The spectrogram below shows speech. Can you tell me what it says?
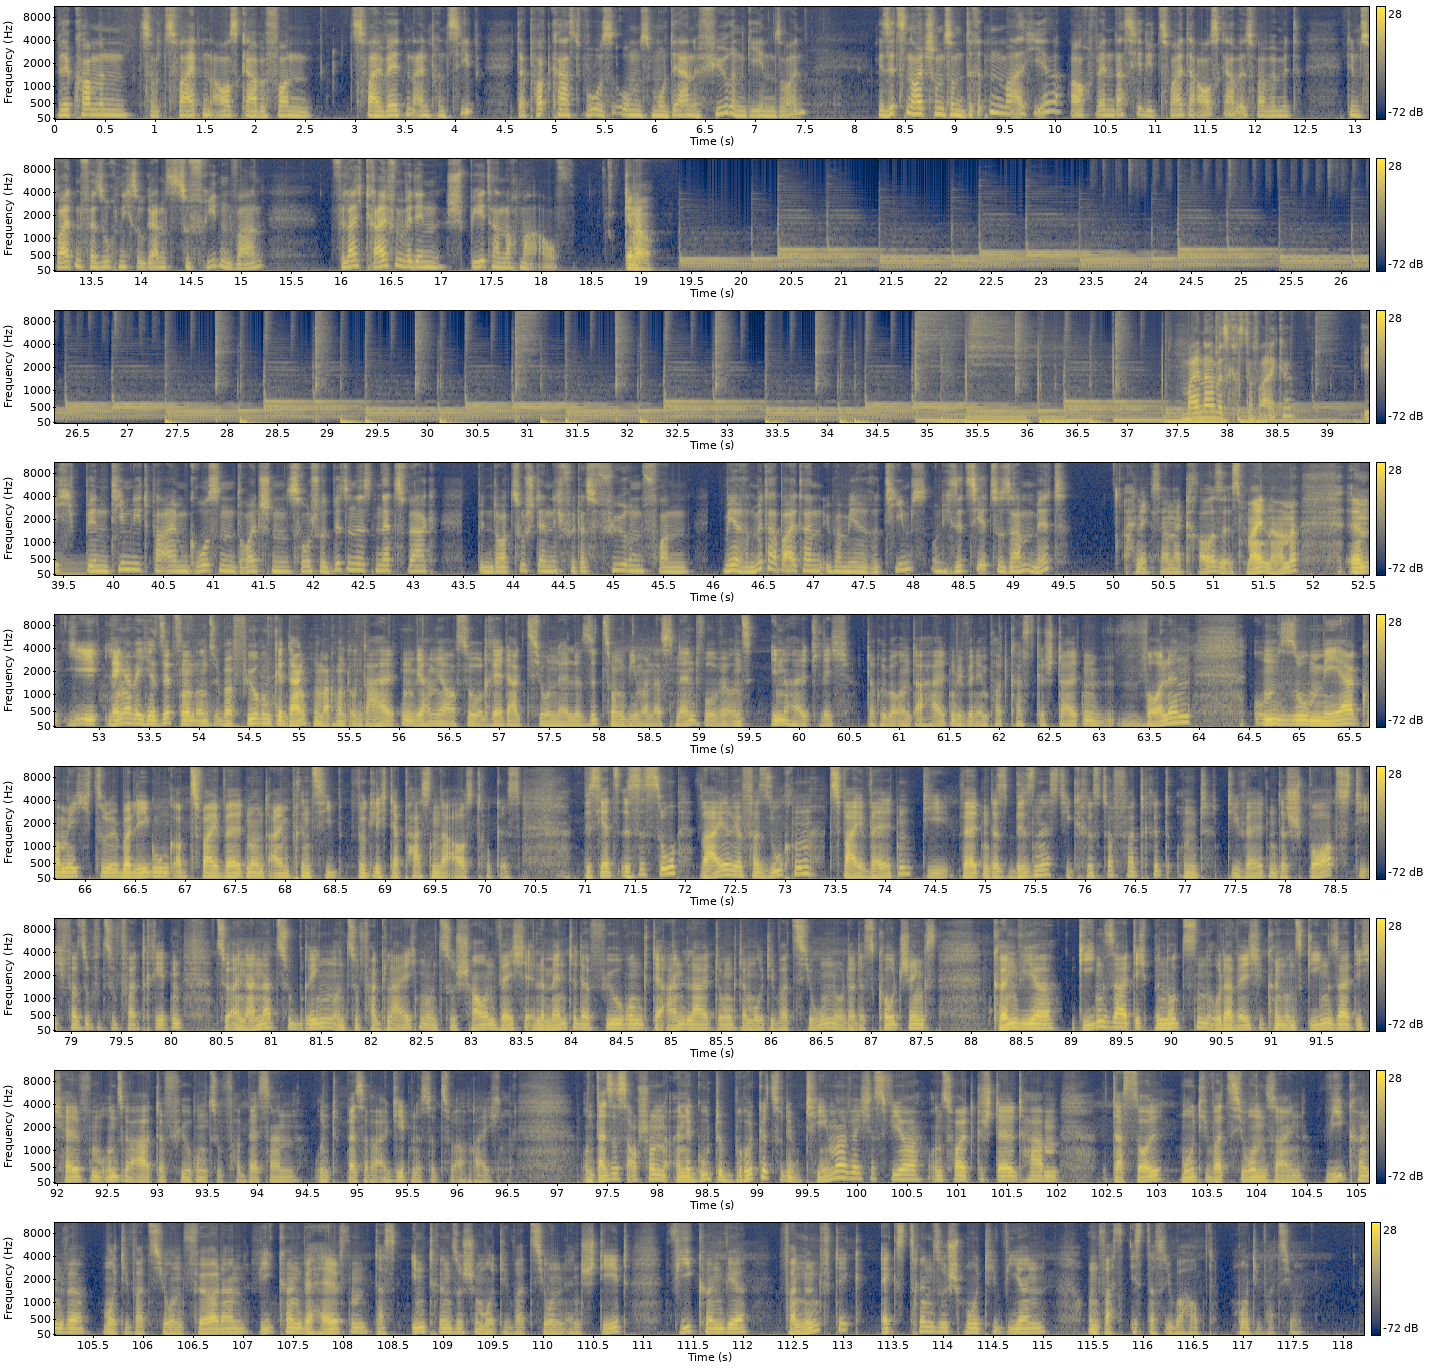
Willkommen zur zweiten Ausgabe von Zwei Welten, ein Prinzip, der Podcast, wo es ums moderne Führen gehen soll. Wir sitzen heute schon zum dritten Mal hier, auch wenn das hier die zweite Ausgabe ist, weil wir mit dem zweiten Versuch nicht so ganz zufrieden waren. Vielleicht greifen wir den später nochmal auf. Genau. Mein Name ist Christoph Eike. Ich bin Teamlead bei einem großen deutschen Social Business Netzwerk, bin dort zuständig für das Führen von mehreren Mitarbeitern über mehrere Teams und ich sitze hier zusammen mit Alexander Krause ist mein Name. Ähm, je länger wir hier sitzen und uns über Führung Gedanken machen und unterhalten, wir haben ja auch so redaktionelle Sitzungen, wie man das nennt, wo wir uns inhaltlich darüber unterhalten, wie wir den Podcast gestalten wollen, umso mehr komme ich zur Überlegung, ob zwei Welten und ein Prinzip wirklich der passende Ausdruck ist. Bis jetzt ist es so, weil wir versuchen, zwei Welten, die Welten des Business, die Christoph vertritt, und die Welten des Sports, die ich versuche zu vertreten, zueinander zu bringen und zu vergleichen und zu schauen, welche Elemente der Führung, der Anleitung, der Motivation oder des Coachings können wir gegenseitig benutzen oder welche können uns gegenseitig helfen, unsere Art der Führung zu verbessern und bessere Ergebnisse zu erreichen. Und das ist auch schon eine gute Brücke zu dem Thema, welches wir uns heute gestellt haben. Das soll Motivation sein. Wie können wir Motivation fördern? Wie können wir helfen, dass intrinsische Motivation entsteht? Wie können wir vernünftig extrinsisch motivieren? Und was ist das überhaupt, Motivation?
